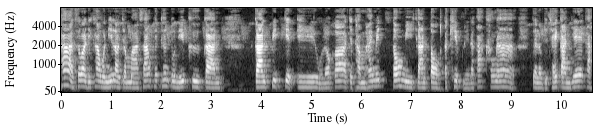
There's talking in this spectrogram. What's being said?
ค่ะ สวัสดีค่ะ วันนี้เราจะมาสร้างแพทเทิร์นตัวนี้คือการการปิดเกล็ดเอว แล้วก็จะทำให้ไม่ต้องมีการตอกตะเข็บเลยนะคะ ข้างหน้า แต่เราจะใช้การแยกค่ะ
